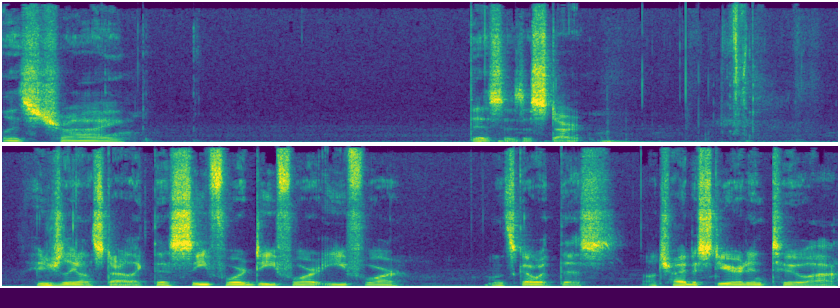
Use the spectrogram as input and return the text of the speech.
let's try this as a start. I usually don't start like this. C4, D4, E4. Let's go with this. I'll try to steer it into uh,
